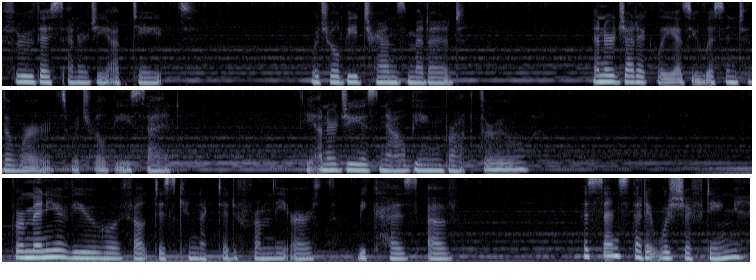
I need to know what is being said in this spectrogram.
through this energy update, which will be transmitted energetically as you listen to the words which will be said. The energy is now being brought through. For many of you who have felt disconnected from the earth because of a sense that it was shifting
